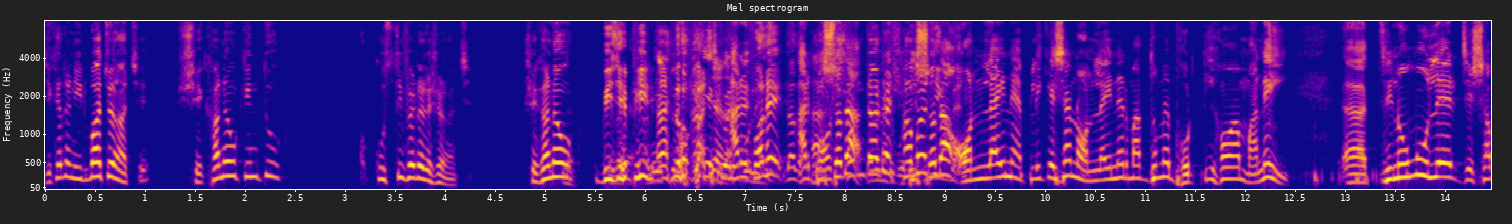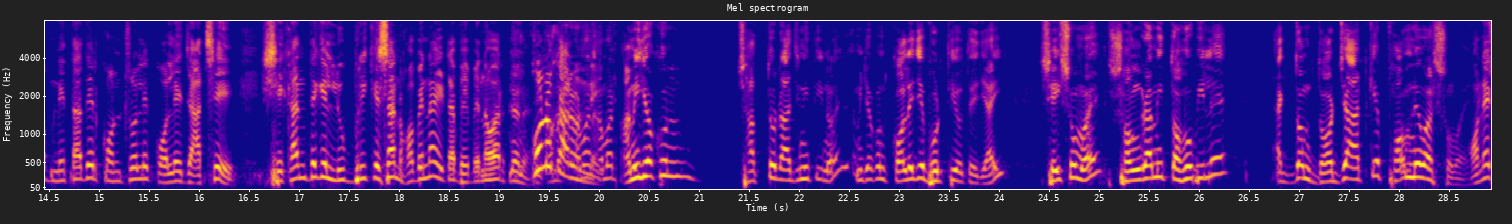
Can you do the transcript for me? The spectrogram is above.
যেখানে নির্বাচন আছে সেখানেও কিন্তু কুস্তি ফেডারেশন আছে। সেখানেও বিজেপির লোক আছে। আর ফলে আর বিশ্বদা অনলাইন অ্যাপ্লিকেশন অনলাইনের মাধ্যমে ভর্তি হওয়া মানেই তৃণমূলের যেসব নেতাদের কন্ট্রোলে কলেজ আছে সেখান থেকে লুব্রিকেশন হবে না এটা ভেবে নেওয়ার কোনো কারণ নেই। আমার- আমি যখন ছাত্র রাজনীতি নয় আমি যখন কলেজে ভর্তি হতে যাই সেই সময় সংগ্রামী তহবিলে একদম দরজা আটকে ফর্ম নেওয়ার সময়। অনেক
